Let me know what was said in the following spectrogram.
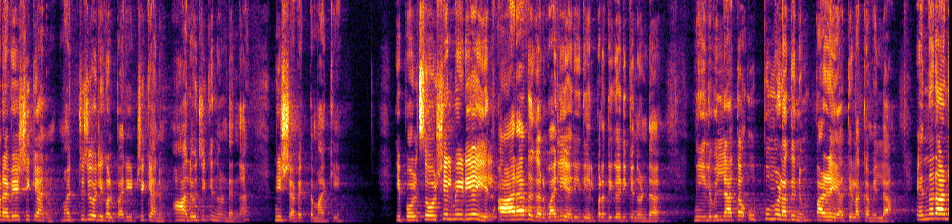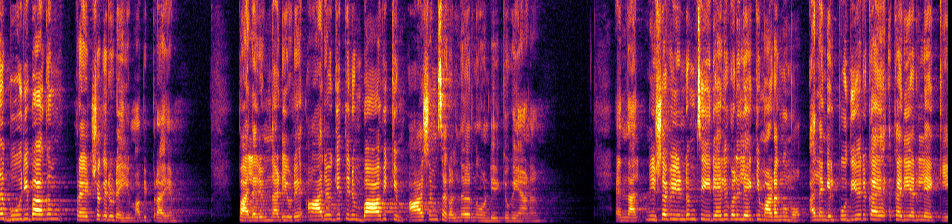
പ്രവേശിക്കാനും മറ്റു ജോലികൾ പരീക്ഷിക്കാനും ആലോചിക്കുന്നുണ്ടെന്ന് നിഷ വ്യക്തമാക്കി. ഇപ്പോൾ സോഷ്യൽ മീഡിയയിൽ ആരാധകർ വലിയ രീതിയിൽ പ്രതികരിക്കുന്നുണ്ട്. നീലുവില്ലാത്ത ഉപ്പുമുളകിനും പഴയ തിളക്കമില്ല എന്നതാണ് ഭൂരിഭാഗം പ്രേക്ഷകരുടെയും അഭിപ്രായം. പലരും നടിയുടെ ആരോഗ്യത്തിനും ഭാവിക്കും ആശംസകൾ നേർന്നുകൊണ്ടിരിക്കുകയാണ്. എന്നാൽ നിഷ വീണ്ടും സീരിയലുകളിലേക്ക് മടങ്ങുമോ അല്ലെങ്കിൽ പുതിയൊരു കരിയറിലേക്ക്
